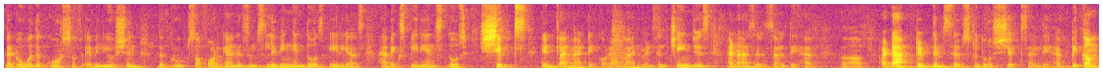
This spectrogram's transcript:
that over the course of evolution the groups of organisms living in those areas have experienced those shifts in climatic or environmental changes and as a result they have uh, adapted themselves to those shifts and they have become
